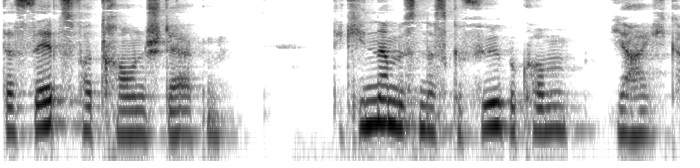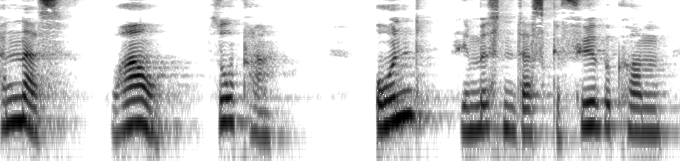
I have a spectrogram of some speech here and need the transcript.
Das Selbstvertrauen stärken. Die Kinder müssen das Gefühl bekommen, ja, ich kann das. Wow, super. Und sie müssen das Gefühl bekommen,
